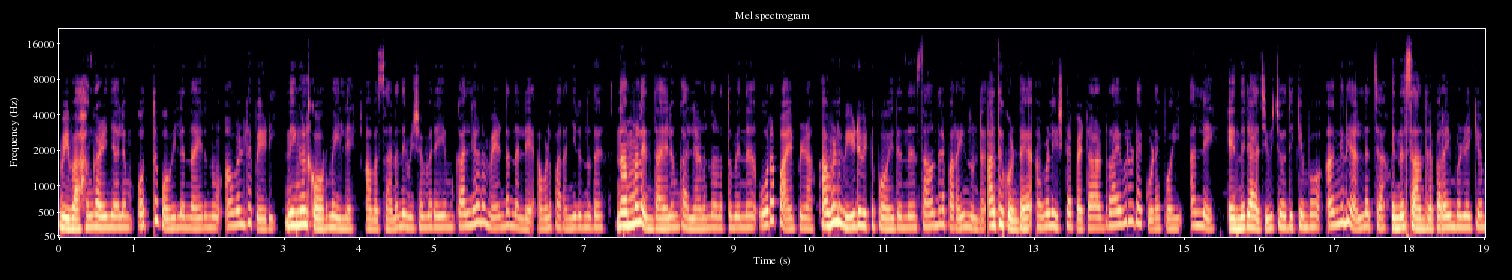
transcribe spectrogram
വിവാഹം കഴിഞ്ഞാലും ഒത്തുപോവില്ലെന്നായിരുന്നു അവളുടെ പേടി. നിങ്ങൾക്ക് ഓർമ്മയില്ലേ അവസാന നിമിഷം വരെയും കല്യാണം വേണ്ടെന്നല്ലേ അവൾ പറഞ്ഞിരുന്നത്? നമ്മൾ എന്തായാലും കല്യാണം നടത്തുമെന്ന് ഉറപ്പായപ്പോഴാ അവൾ വീട് വിട്ടു പോയതെന്ന് സാന്ദ്ര പറയുന്നുണ്ട്. അതുകൊണ്ട് അവൾ ഇഷ്ടപ്പെട്ട ഡ്രൈവറുടെ കൂടെ പോയി അല്ലേ? എന്ന് രാജീവ് ചോദിക്കുമ്പോൾ അങ്ങനെ അല്ലച്ച. എന്ന് സാന്ദ്ര പറയുമ്പോഴേക്കും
